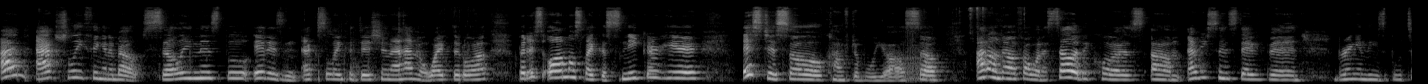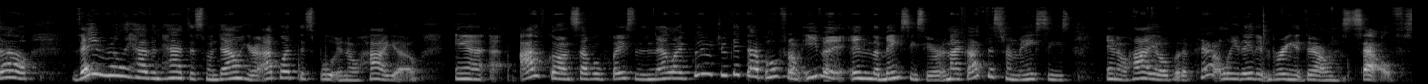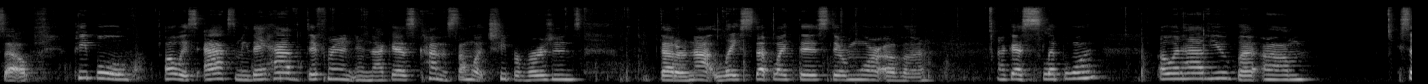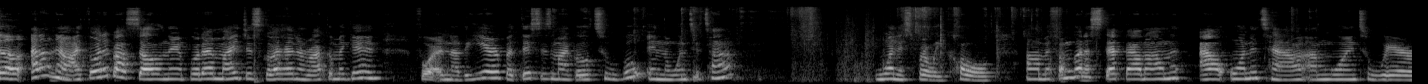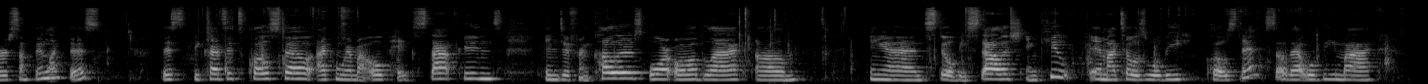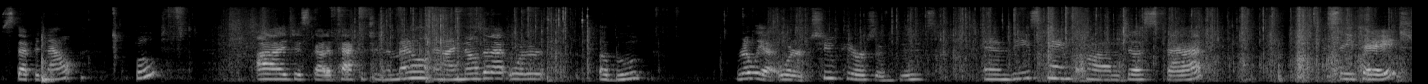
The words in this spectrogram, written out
I'm actually thinking about selling this boot. It is in excellent condition. I haven't wiped it off. But it's almost like a sneaker here. It's just so comfortable, y'all. So I don't know if I want to sell it because um, ever since they've been bringing these boots out, they really haven't had this one down here. I bought this boot in Ohio, and I've gone several places, and they're like, where did you get that boot from? Even in the Macy's here. And I got this from Macy's in Ohio, but apparently they didn't bring it down south. So people always ask me, they have different and I guess kind of somewhat cheaper versions that are not laced up like this. They're more of a, I guess, slip-on or what have you. But um, So, I don't know. I thought about selling it, but I might just go ahead and rock them again for another year. But this is my go-to boot in the wintertime when it's really cold. Um, if I'm going to step out on out on the town, I'm going to wear something like this. This because it's closed toe, I can wear my opaque stockings in different colors or all black um, and still be stylish and cute. And my toes will be closed in, so that will be my stepping out boot. I just got a package in the mail, and I know that I ordered a boot. Really, I ordered two pairs of boots and these came from JustFab. C Paige.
